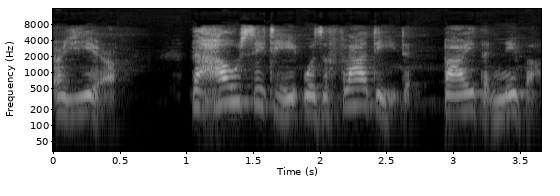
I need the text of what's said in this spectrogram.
a year the whole city was flooded by the Neva.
